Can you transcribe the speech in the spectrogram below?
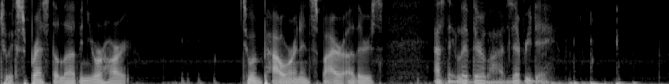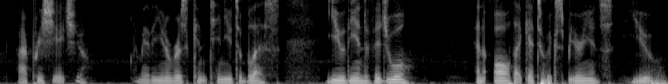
to express the love in your heart to empower and inspire others as they live their lives every day. I appreciate you. And may the universe continue to bless you, the individual, and all that get to experience you.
